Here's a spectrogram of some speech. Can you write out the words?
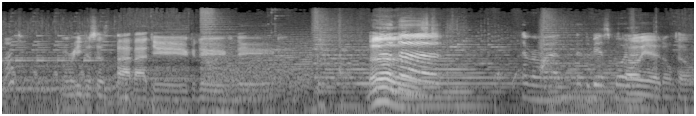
What? Remember he just says Babadook, dook, dook. No, Ugh. the... Never mind. That'd be a spoiler. Oh yeah, don't tell him.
